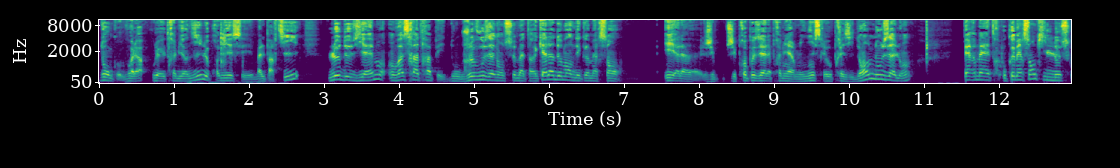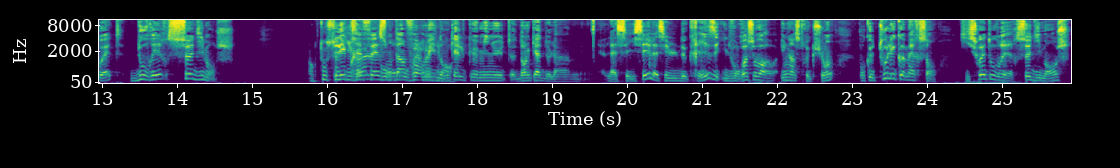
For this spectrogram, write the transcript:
Donc voilà, vous l'avez très bien dit, le premier c'est mal parti. Le deuxième, on va se rattraper. Donc je vous annonce ce matin qu'à la demande des commerçants et à la, j'ai proposé à la Première ministre et au Président, nous allons permettre aux commerçants qui le souhaitent d'ouvrir ce dimanche. Donc tous ceux Les qui préfets sont informés dans quelques minutes, dans le cadre de la, la CIC, la cellule de crise. Ils vont recevoir une instruction pour que tous les commerçants qui souhaitent ouvrir ce dimanche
